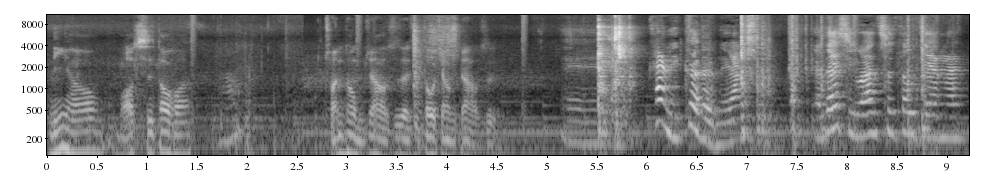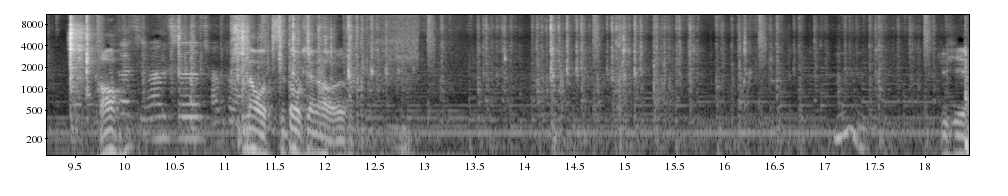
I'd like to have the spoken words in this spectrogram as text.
你好，我要吃豆花。传统比较好吃还是豆浆比较好吃？呃，看你个人的呀，有的喜欢吃豆浆啊，好有，的喜欢吃传统。那我吃豆浆好了。嗯，谢谢。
